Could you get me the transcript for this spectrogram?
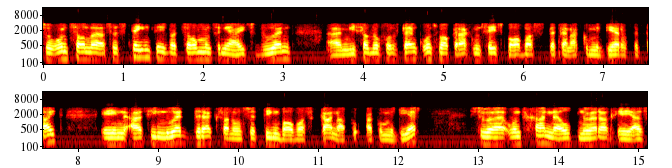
so ons sal 'n assistent hê wat saam ons in die huis woon. Ehm um, jy sal nog dink ons maak reg om 6 babas te kan akkommodeer op 'n tyd en as die nooddruk van ons se 10 babas kan ak akkommodeer. So uh, ons gaan hulp nodig hê. As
